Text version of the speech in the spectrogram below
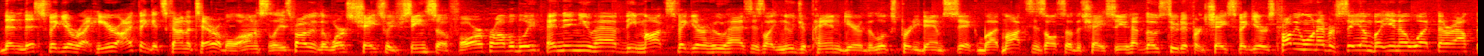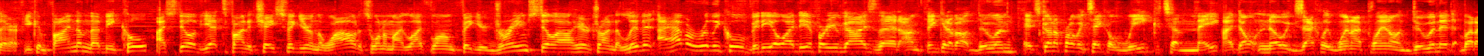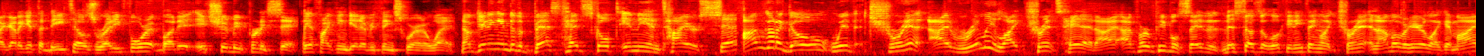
than this figure right here. I think it's kind of terrible, honestly. It's probably the worst chase we've seen so far, probably. And then you have the Mox figure who has his, like, New Japan gear that looks pretty damn sick, but Mox is also the chase. So you have those two different chase figures. Probably won't ever see them, but you know what? They're out there. If you can find them, that'd be cool. I still have yet to find a chase figure in the wild. It's one of my lifelong figure dreams. Still out here trying to live it. I have a really cool video idea for you guys that I'm thinking about doing. It's going to probably take a week to make. I don't know exactly when I plan on doing it, but I got to get the details ready for it, but it, it should be pretty sick if I can get everything squared away. Now, getting into the best head sculpt in the entire set, I'm going to go with Trent. I really like Trent's head. I, have heard people say that this doesn't look anything like Trent, and I'm over here like, am I,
